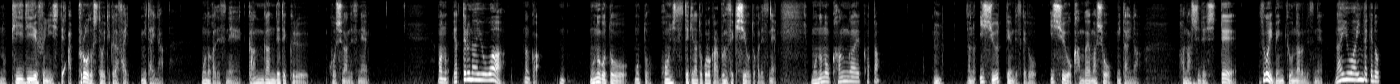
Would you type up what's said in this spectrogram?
あの、PDF にしてアップロードしておいてください、みたいなものがですね、ガンガン出てくる講習なんですね。まあ、の、やってる内容は、なんか、物事をもっと本質的なところから分析しようとかですね、ものの考え方？うん。あの、イシューって言うんですけど、イシューを考えましょう、みたいな話でして、すごい勉強になるんですね。内容はいいんだけど、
